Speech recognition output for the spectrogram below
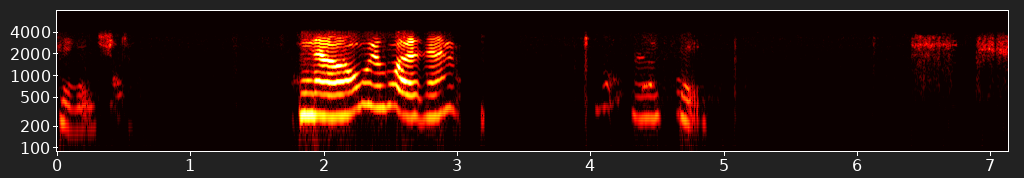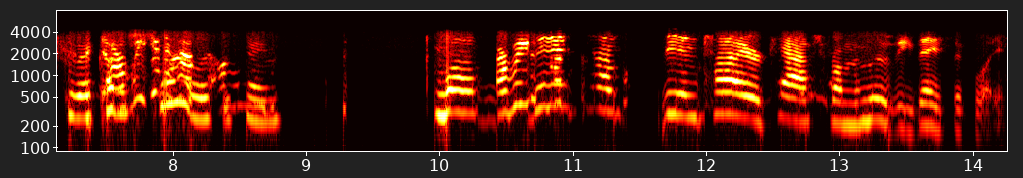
changed. No, it wasn't. I see. Because I could Are have we sworn it was have the same. Well, Are we they didn't have the entire cast from the movie, basically.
